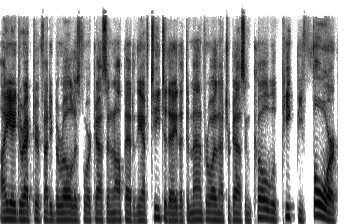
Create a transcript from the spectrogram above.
IEA Director Fatih Birol has forecast in an op ed in the FT today that demand for oil, natural gas, and coal will peak before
